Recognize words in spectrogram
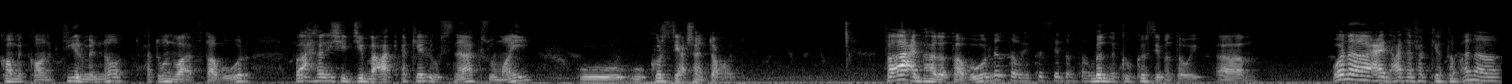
كوميك كون كثير منه حتكون واقف طابور. فأحسن شيء تجيب معك أكل و snacks ومي و... وكرسي عشان تقعد. فقاعد بهذا الطابور. بنطوي كرسي بنطوي. بن... كرسي بنطوي. وأنا قاعد قاعد أفكر طب أنا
